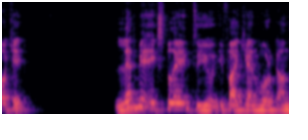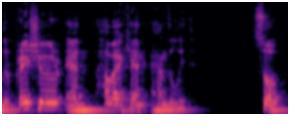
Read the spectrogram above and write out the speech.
Okay, let me explain to you if I can work under pressure and how I can handle it. So,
